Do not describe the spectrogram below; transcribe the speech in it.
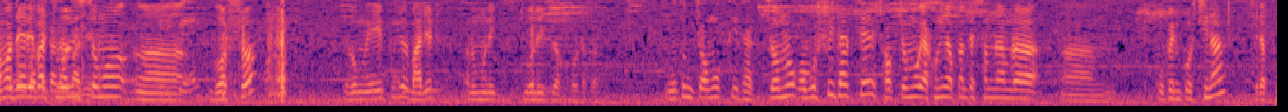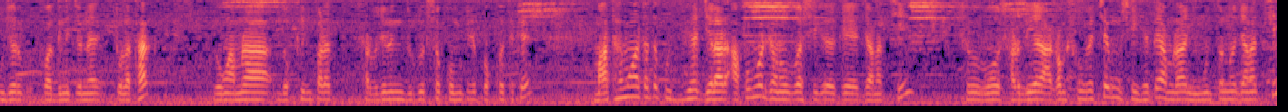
আমাদের এবার চুয়াল্লিশতম বর্ষ এবং এই পুজোর বাজেট আনুমানিক চুয়াল্লিশ লক্ষ টাকা। নতুন চমক কি থাকছে? চমক অবশ্যই থাকছে। সব চমক এখনই আপনাদের সামনে আমরা ওপেন করছি না। সেটা পুজোর কদিনের জন্য তোলা থাক। এবং আমরা দক্ষিণ পাড়া সার্বজনীন দুর্গোৎসব কমিটির পক্ষ থেকে মাথামোয়া তথা কুচবিহার জেলার আপমর জনবাসীকে জানাচ্ছি। শুভ শারদীয়ার আগাম শুভেচ্ছা এবং সেই সাথে আমরা নিমন্ত্রণ জানাচ্ছি।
